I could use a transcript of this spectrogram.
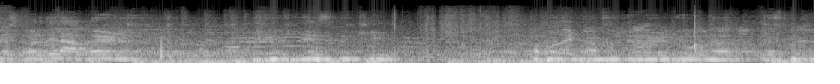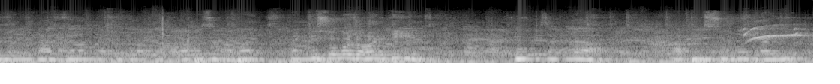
या स्पर्धेला आपण येस नक्की. आपण एक अमूल्य वेळ घेऊन या स्पर्धेमध्ये भाग घ्यायला त्याबद्दल आपल्या मनापासून आभार. Thank you so much all team खूप चांगला आपली सोबत राहील.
